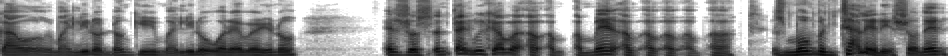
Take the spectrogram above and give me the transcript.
cow, my little donkey, my little whatever, you know. And so sometimes we have a a, a, a, a, a, small mentality. So then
